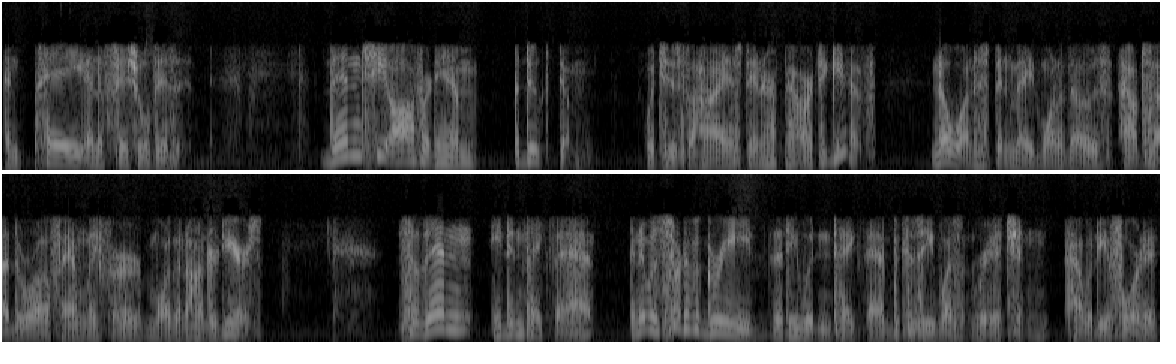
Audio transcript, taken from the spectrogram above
and pay an official visit. Then she offered him a dukedom, which is the highest in her power to give. no one has been made one of those outside the royal family for more than a hundred years. So then he didn't take that, and it was sort of agreed that he wouldn't take that because he wasn't rich and how would he afford it.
